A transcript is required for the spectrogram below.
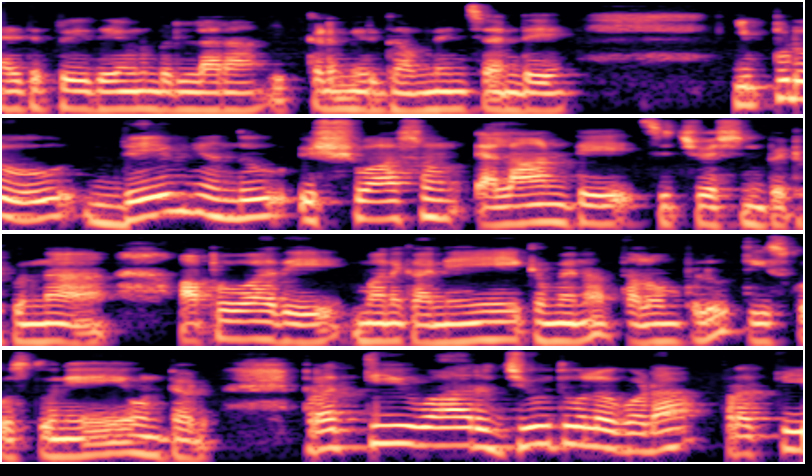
అయితే ప్రియ దేవుని బిడ్డలారా ఇక్కడ మీరు గమనించండి. ఇప్పుడు దేవుని యందు విశ్వాసం ఎలాంటి సిచ్యువేషన్ పెట్టుకున్నా అపవాది మనకు అనేకమైన తలంపులు తీసుకొస్తూనే ఉంటాడు. ప్రతి వారి జీవితంలో కూడా ప్రతి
